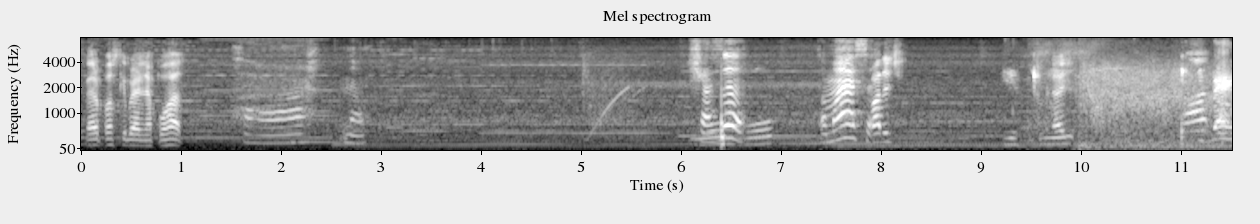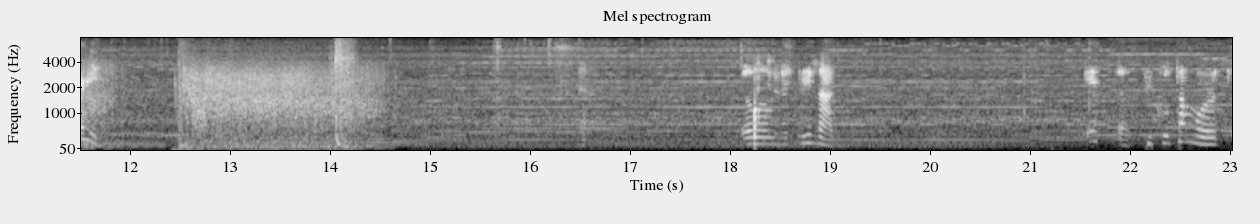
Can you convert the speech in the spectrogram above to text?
Agora eu posso quebrar ele na porrada? Ah, não. Shazam, vou... toma essa. Para de. Isso. Esse verme! Eu não destruí nada. Eita, o Piccolo tá morto.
